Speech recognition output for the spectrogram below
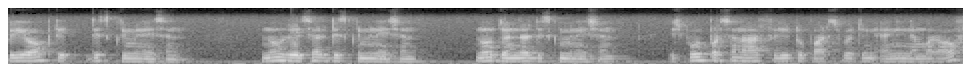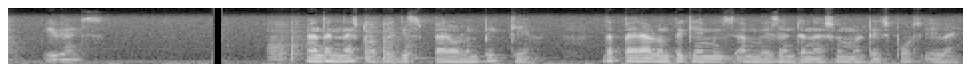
free of discrimination. No racial discrimination. No gender discrimination. Sport person are free to participate in any number of events. And the next topic is paralympic game the paralympic game is a major international multi-sports event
